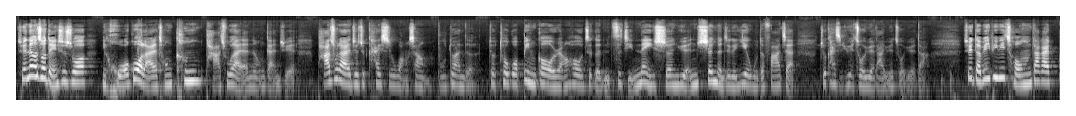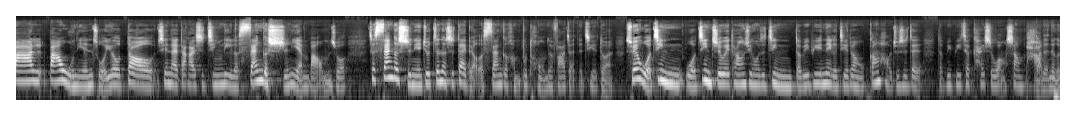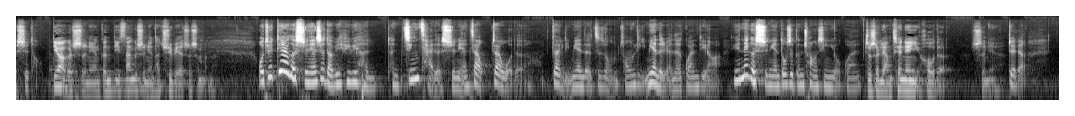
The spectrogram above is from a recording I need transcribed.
所以那个时候等于是说你活过来了，从坑爬出来的那种感觉。爬出来了，就就开始往上不断的，就透过并购，然后这个自己内生原生的这个业务的发展，就开始越做越大，越做越大。所以 WPP 从大概八八五年左右到现在，大概是经历了三个十年吧。我们说这三个十年就真的是代表了三个很不同的发展的阶段。所以我进我进智慧汤逊或是进 WPP 那个阶段，我刚好就是在 WPP 在开始往上爬的那个势头。第二个十年跟第三个十年它区别是什么呢？我觉得第二个十年是 WPP 很很精彩的十年，在在我的在里面的这种从里面的人的观点啊，因为那个十年都是跟创新有关。就是两千年以后的十年。对的，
